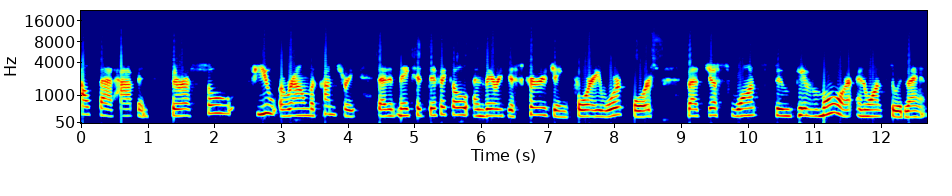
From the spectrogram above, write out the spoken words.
help that happen. There are so few around the country that it makes it difficult and very discouraging for a workforce that just wants to give more and wants to advance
